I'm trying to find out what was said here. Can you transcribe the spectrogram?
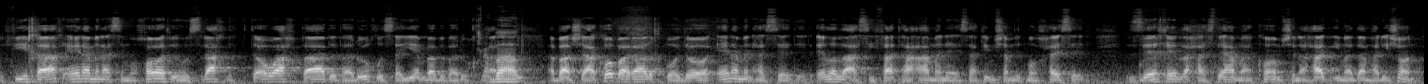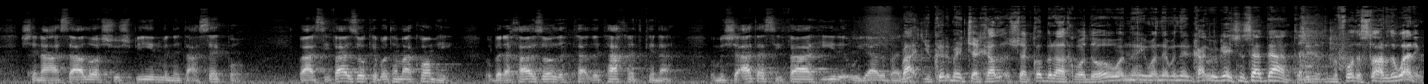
לפיכך אינה מן השמחות והוסרח לפתוח בה בברוך ולסיים בה בברוך. אבל? אבל שהכל ברא לכבודו אינה מן הסדר, אלא לאסיפת העם הנאספים שם לגמול חסד. זכר לחסדי המקום שנהג עם אדם הראשון, שנעשה לו שושבין ונתעסק בו. והאסיפה זו כבוד המקום היא, וברכה זו לכ- לכך נתקנה. ומשעת האסיפה היא ראויה לברך. Right, you could have made shakal shakal b'lachvodo when they when they, when the congregation sat down to be- before the start of the wedding.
